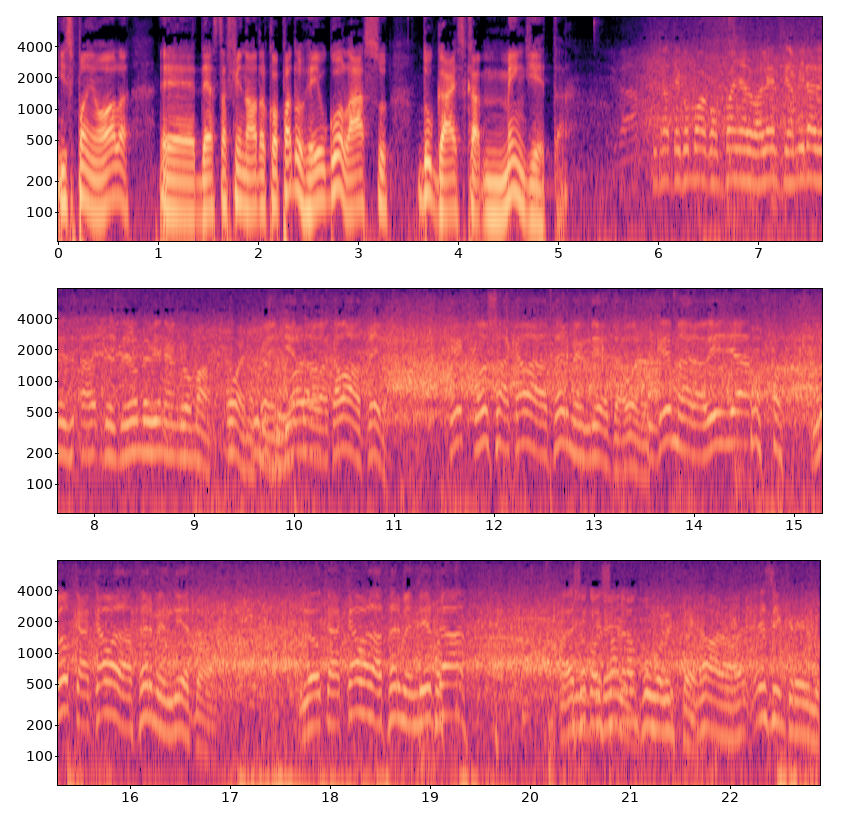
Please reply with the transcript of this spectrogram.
espanhola é, desta final da Copa do Rei, o golaço do Gaisca Mendieta. Fíjate cómo acompaña el Valencia, mira desde, dónde viene Anglomar. Bueno, Mendieta lo acaba de hacer. ¿Qué cosa acaba de hacer Mendieta? Bueno, qué maravilla lo que acaba de hacer Mendieta. Lo que acaba de hacer Mendieta. A eso consagra un futbolista. No, no, es increíble.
